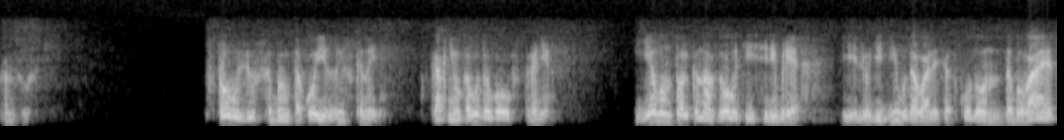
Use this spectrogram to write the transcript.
французский. Стол у Зюсса был такой изысканный, как ни у кого другого в стране. Ел он только на золоте и серебре, и люди диву давались, откуда он добывает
